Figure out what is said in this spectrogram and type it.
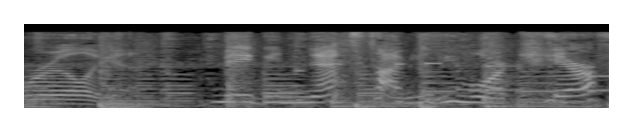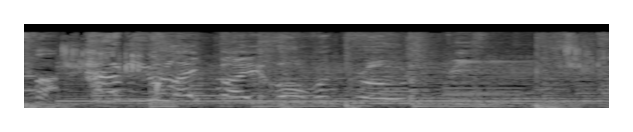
Brilliant. Maybe next time you'll be more careful. How do you like my overgrown bees?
